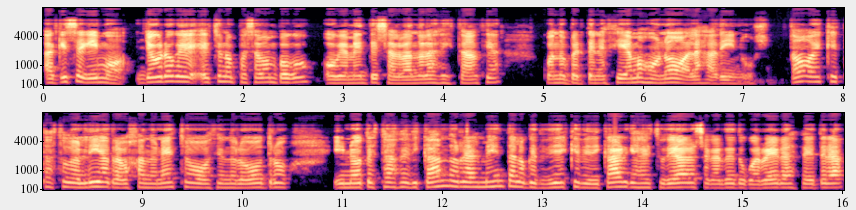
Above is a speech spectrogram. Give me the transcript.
aquí seguimos. Yo creo que esto nos pasaba un poco, obviamente salvando las distancias, cuando pertenecíamos o no a las ADINUS. No, es que estás todo el día trabajando en esto o haciendo lo otro y no te estás dedicando realmente a lo que te tienes que dedicar, que es a estudiar, a sacarte de tu carrera, etcétera.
